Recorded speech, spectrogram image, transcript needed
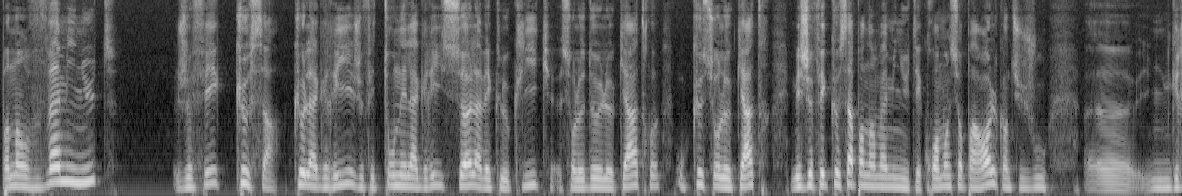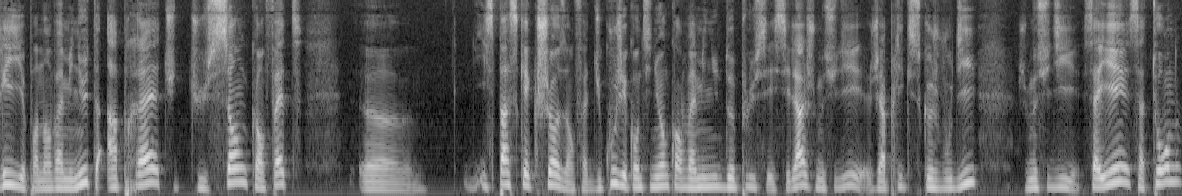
pendant 20 minutes, je fais que ça, que la grille, je fais tourner la grille seul avec le clic sur le 2 et le 4, ou que sur le 4, mais je fais que ça pendant 20 minutes. Et crois-moi sur parole, quand tu joues euh, une grille pendant 20 minutes, après, tu, tu sens qu'en fait, euh, il se passe quelque chose, en fait. Du coup, j'ai continué encore 20 minutes de plus. Et c'est là, je me suis dit, j'applique ce que je vous dis, je me suis dit, ça y est, ça tourne.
